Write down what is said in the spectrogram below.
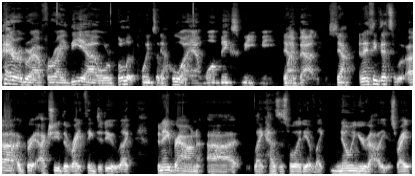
paragraph or idea or bullet points of Yeah. who I am, what makes me me, my values. Yeah, and I think that's uh, a great, actually, the right thing to do. Like Brene Brown, uh, like has this whole idea of like knowing your values, right?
